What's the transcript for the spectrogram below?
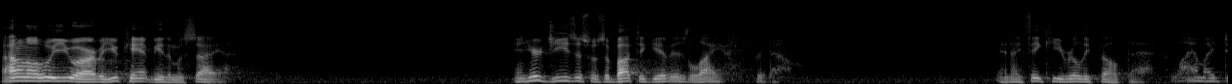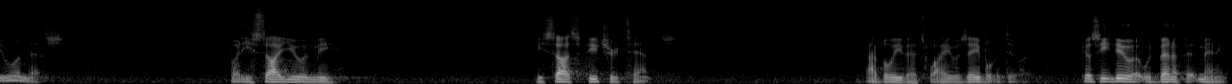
I don't know who you are, but you can't be the Messiah. And here Jesus was about to give his life for them. And I think he really felt that. Why am I doing this? But he saw you and me. He saw his future tense. I believe that's why he was able to do it, because he knew it would benefit many.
